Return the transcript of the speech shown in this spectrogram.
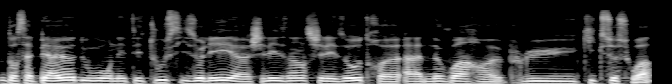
dans cette période où on était tous isolés euh, chez les uns, chez les autres, euh, à ne voir plus qui que ce soit,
